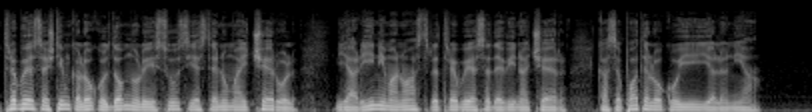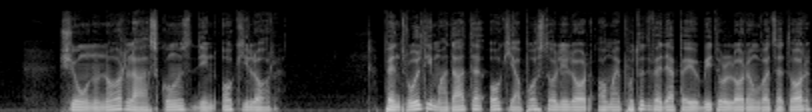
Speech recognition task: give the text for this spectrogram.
Trebuie să știm că locul Domnului Isus este numai cerul, iar inima noastră trebuie să devină cer, ca să poate locui El în ea. Și un nor l-a ascuns din ochii lor. Pentru ultima dată, ochii apostolilor au mai putut vedea pe iubitul lor învățător,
